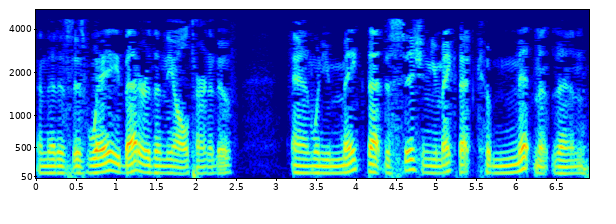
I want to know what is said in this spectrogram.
and that it's, it's way better than the alternative. And when you make that decision, you make that commitment then,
